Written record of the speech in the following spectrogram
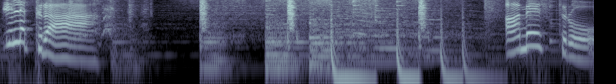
일렉트라. 아메스트로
